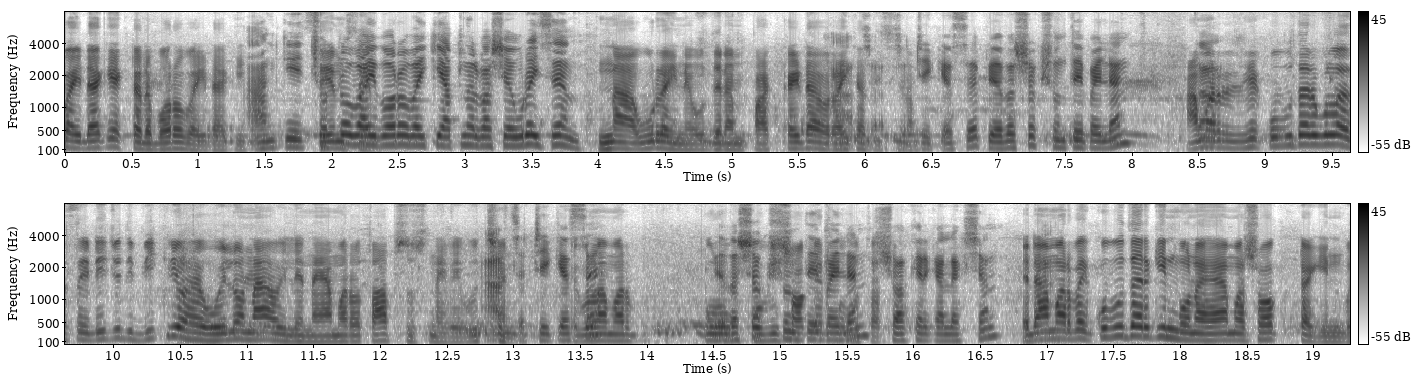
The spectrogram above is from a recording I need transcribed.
ভাই ডাকি একটা বড় ভাই ডাকি। আর কি ছোট ভাই বড় ভাই কি আপনার বাসায় উড়াইছেন? না উড়াই না ওদের আমি পাক্কাইটা রাইখা আচ্ছা, আচ্ছা, দিছিলাম। ঠিক আছে। প্রিয় দর্শক শুনতেই পাইলেন। আমার যে কবুতরগুলো আছে এটি যদি বিক্রি হয় হইল না হইলে নাই আমার অত আফসোস নাই ভাই বুঝছেন? আচ্ছা ঠিক আছে। এগুলো আমার দর্শক শুনতে পাইলেন শখের কালেকশন এটা আমার ভাই কবুতর কিনবো না হ্যাঁ আমার শখটা কিনবো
